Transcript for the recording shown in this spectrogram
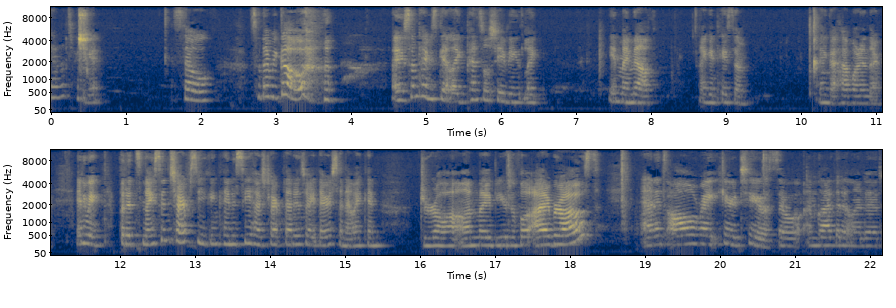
Yeah, that's pretty good. So, so there we go. I sometimes get like pencil shavings like in my mouth. I can taste them. I think I have one in there. Anyway, but it's nice and sharp so you can kind of see how sharp that is right there. So now I can draw on my beautiful eyebrows. And it's all right here too. So I'm glad that it landed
